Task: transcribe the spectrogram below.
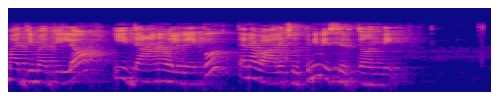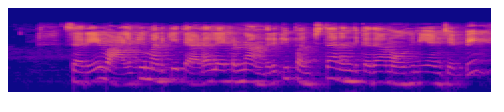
మధ్య మధ్యలో ఈ దానవుల వైపు తన వాళ్ళ చూపుని విసురుతోంది. సరే వాళ్ళకి మనకి తేడా లేకుండా అందరికీ పంచుతానంది కదా మోహిని అని చెప్పి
